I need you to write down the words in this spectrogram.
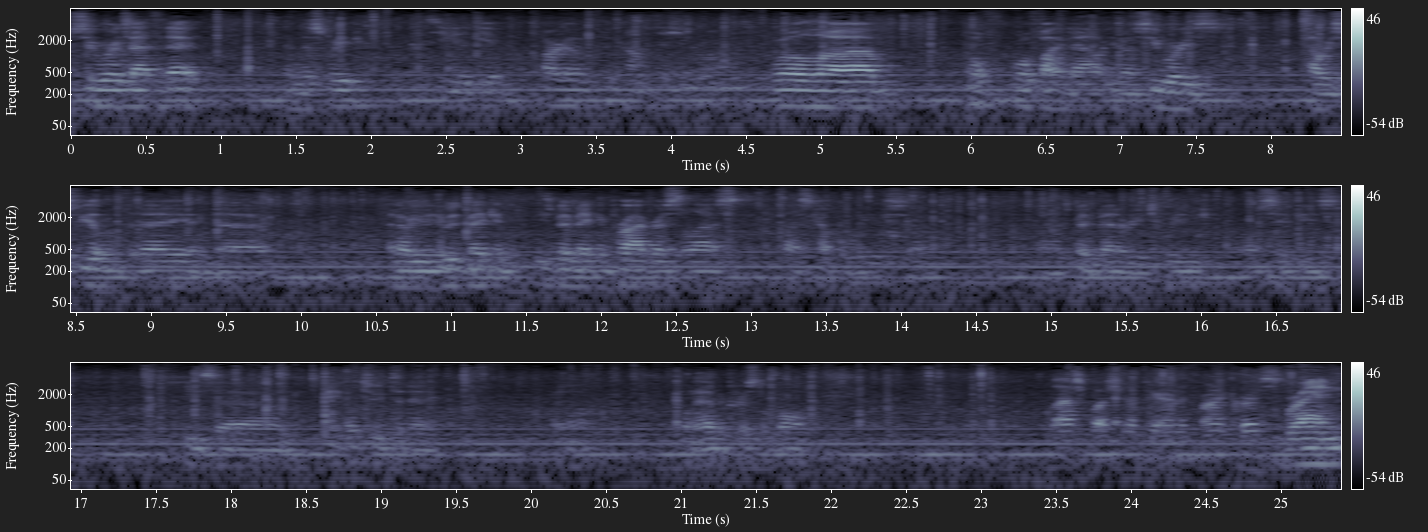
See where it's at today and this week. Is he going to be a part of the competition going? We'll, uh, we'll, we'll find out, you know, see where he's, how he's feeling today, and, uh, I know he he was making, he's been making progress the last, last couple of weeks, so, uh, it's been better each week. He's, um, able to today. Uh, Won't have a crystal ball. Last question up here in the front, Chris. Bryan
